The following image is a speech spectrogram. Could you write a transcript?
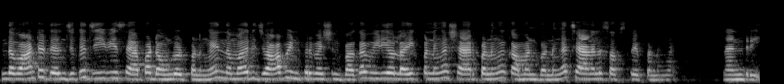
இந்த வாண்டட் தெரிஞ்சுக்க ஜிவிஎஸ் ஆப்பை டவுன்லோட் பண்ணுங்க. இந்த மாதிரி ஜாப் இன்ஃபர்மேஷன் பார்க்க வீடியோ லைக் பண்ணுங்க, ஷேர் பண்ணுங்க, கமெண்ட் பண்ணுங்க. சேனலை சப்ஸ்கிரைப் பண்ணுங்க. நன்றி.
